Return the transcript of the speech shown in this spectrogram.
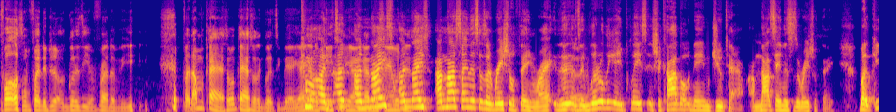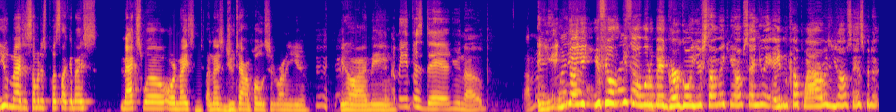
Paul's will put a glizzy in front of me, but I'm gonna pass. I'm gonna pass on the glizzy, man. Come no on, pizza, a, a, a got no nice, a nice. I'm not saying this is a racial thing, right? There's a, Uh. literally a place in Chicago named Jewtown. I'm not saying this is a racial thing, but can you imagine someone just puts like a nice Maxwell or a nice a nice Jewtown Polish in front of you? You know what I mean? I mean, if it's there, you know. I might, And you, you know, you, you feel you feel a little bit gurgle in your stomach. You know what I'm saying? You ain't ate in a couple hours. You know what I'm saying? It's been a,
